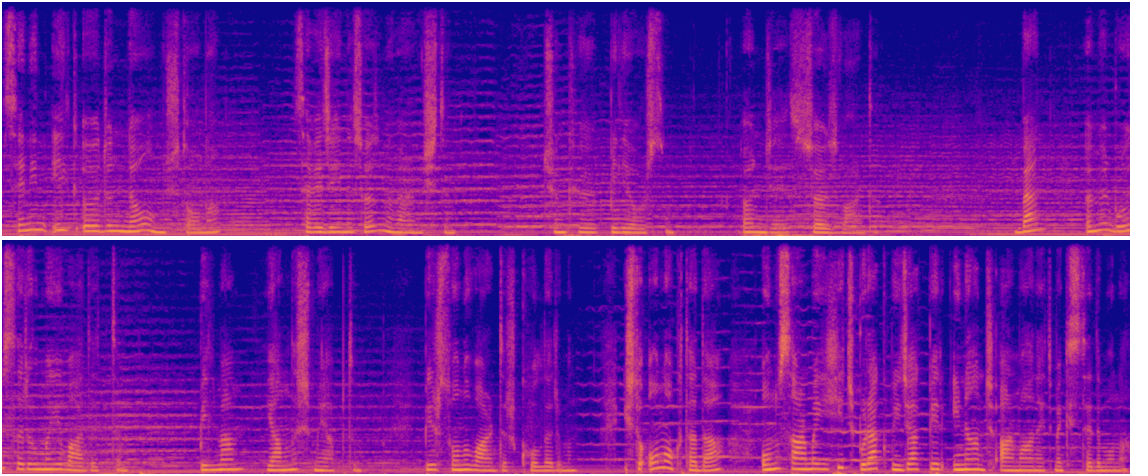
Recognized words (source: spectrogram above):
Senin ilk öğüdün ne olmuştu ona? Seveceğine söz mü vermiştin? Çünkü biliyorsun, önce söz vardı. Ben ömür boyu sarılmayı vaat ettim. Bilmem yanlış mı yaptım? Bir sonu vardır kollarımın. İşte o noktada onu sarmayı hiç bırakmayacak bir inanç armağan etmek istedim ona.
